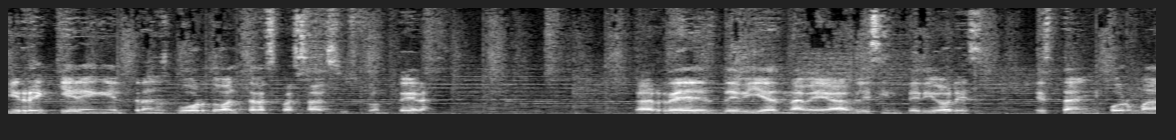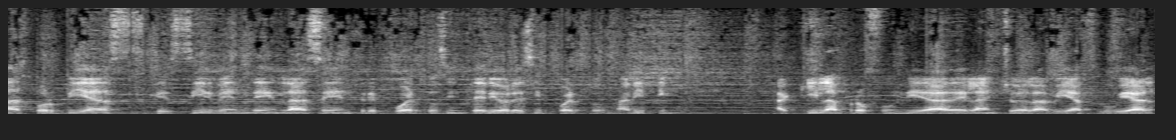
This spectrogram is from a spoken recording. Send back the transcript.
y requieren el transbordo al traspasar sus fronteras. Las redes de vías navegables interiores están formadas por vías que sirven de enlace entre puertos interiores y puertos marítimos. Aquí la profundidad del ancho de la vía fluvial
